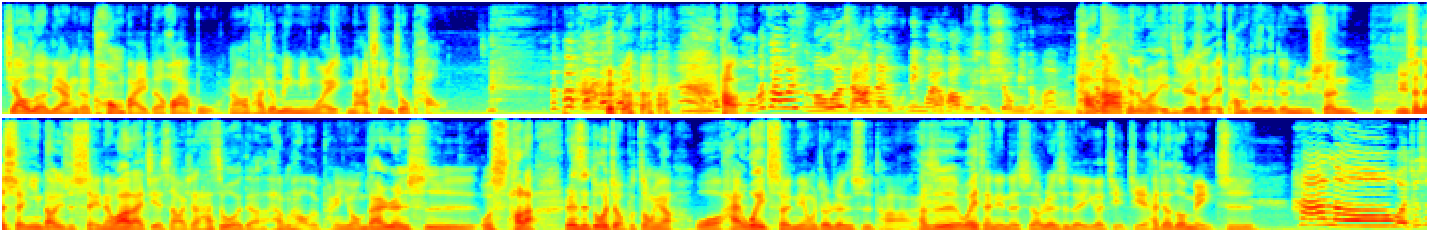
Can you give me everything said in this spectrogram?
交了两个空白的画布，然后他就命名为拿钱就跑。好。我想要在另外画布写 “Show me the money”。好，大家可能会一直觉得说，哎、欸，旁边那个女生，女生的声音到底是谁呢？我要来介绍一下，她是我的很好的朋友，我们大概认识，我好了，认识多久不重要，我还未成年我就认识她，她是未成年的时候认识的一个姐姐，她叫做美芝。Hello，我就是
